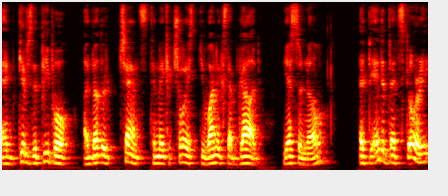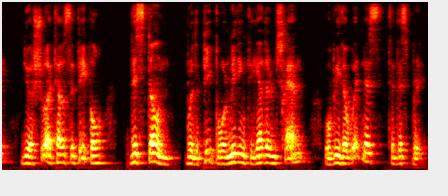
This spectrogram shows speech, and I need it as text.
and gives the people another chance to make a choice. Do you want to accept God? Yes or no? At the end of that story, Yehoshua tells the people, this stone where the people were meeting together in Shechem will be the witness to this brit.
